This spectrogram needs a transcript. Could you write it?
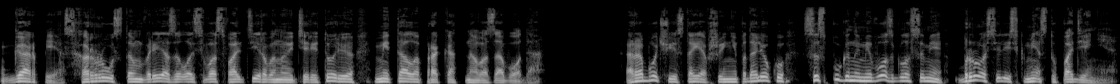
Гарпия с хрустом врезалась в асфальтированную территорию металлопрокатного завода. Рабочие, стоявшие неподалеку, с испуганными возгласами бросились к месту падения.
